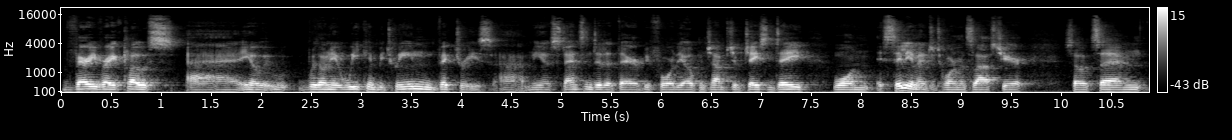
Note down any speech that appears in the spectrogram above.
very very close. Uh, you know, with only a week in between victories. Um, you know, Stenson did it there before the Open Championship. Jason Day won a silly amount of tournaments last year. So it's um,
